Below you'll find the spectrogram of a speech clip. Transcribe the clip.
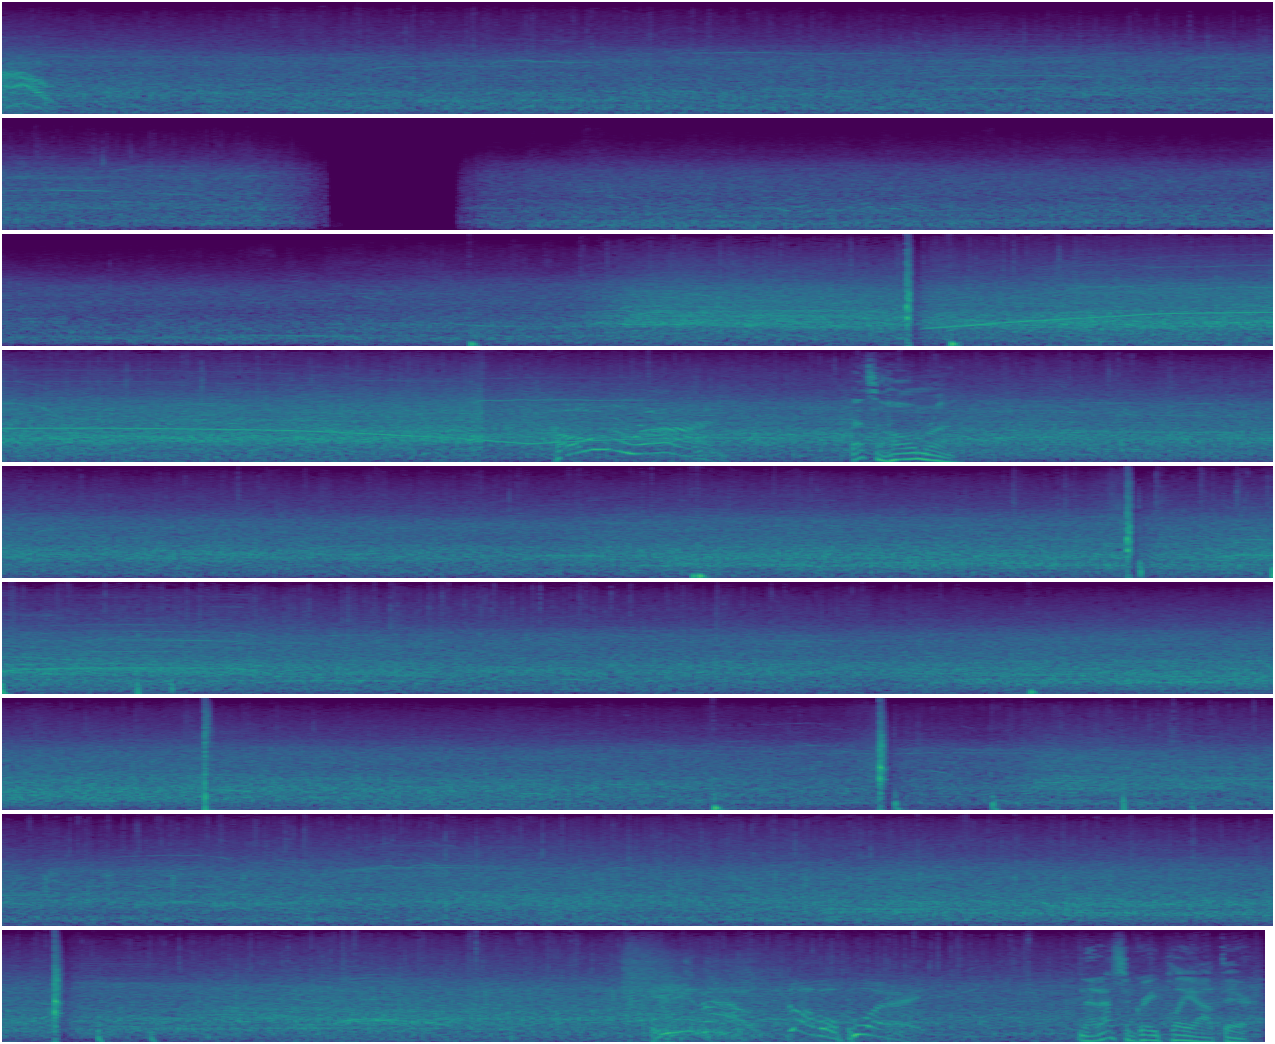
Out. That's a home run. He's out. Double play. Now that's a great play out there.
